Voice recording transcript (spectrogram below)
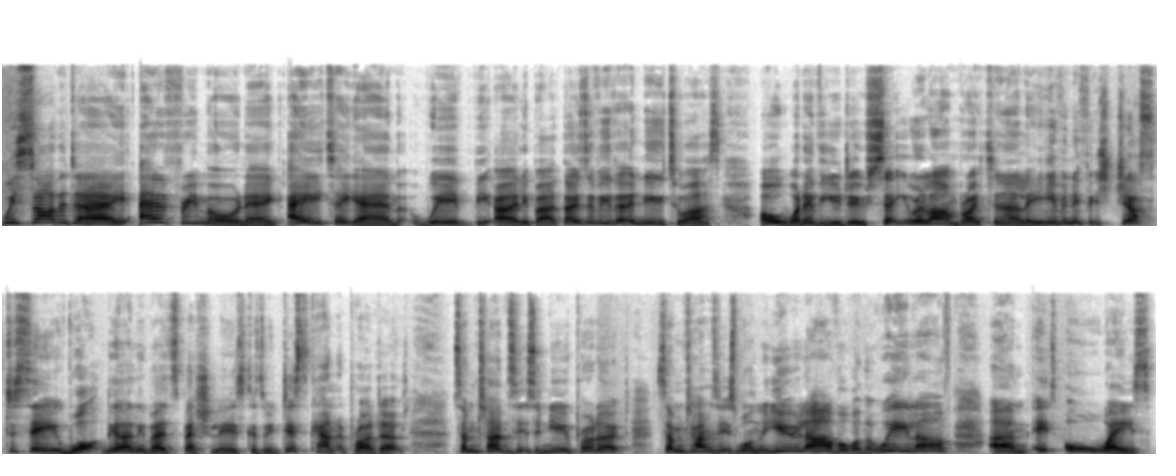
We start the day every morning, 8am with the early bird. Those of you that are new to us, oh, whatever you do, set your alarm bright and early, even if it's just to see what the early bird special is, because we discount a product. Sometimes it's a new product, sometimes it's one that you love or one that we love. Um, it's always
